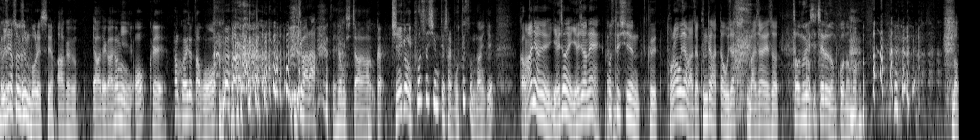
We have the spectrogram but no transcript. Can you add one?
노진혁 선수는 뭘 했어요? 아 그래서 야 내가 형이 어 그래 한거 해줬다고. 잊지 마라. 형 진짜 그러니까 진혁이 형이 포스트 시즌 때 잘 못했었나 이게? 그러니까 아니 아니 예전에 예전에 포스트 시즌 그 돌아오자마자 군대 갔다 오자 마자 해서 전후의 시체를 넘고 넘어. 막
